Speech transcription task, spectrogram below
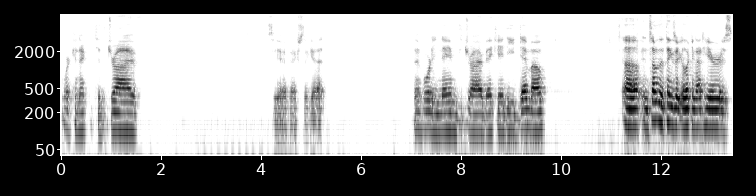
We're connected to the drive. See I've actually got I've already named the drive AKD demo uh, and some of the things that you're looking at here is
